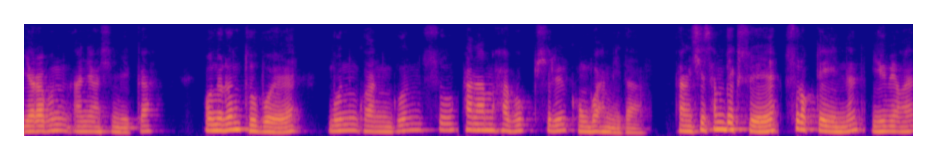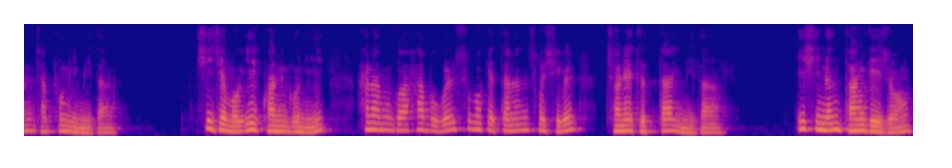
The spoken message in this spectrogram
여러분 안녕하십니까? 오늘은 두보의 문관군 수 하남 하북 시를 공부합니다. 당시 300수에 수록되어 있는 유명한 작품입니다. 시 제목이 관군이 하남과 하북을 수복했다는 소식을 전해 듣다입니다. 이 시는 당대종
